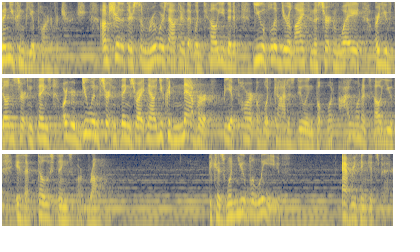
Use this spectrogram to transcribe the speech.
then you can be a part of a church. I'm sure that there's some rumors out there that would tell you that if you've lived your life in a certain way, or you've done certain things, or you're doing certain things right now, you could never be a part of what God is doing. But what I want to tell you is that those things are wrong. Because when you believe, everything gets better.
